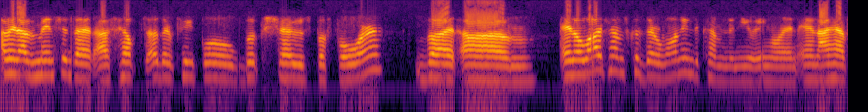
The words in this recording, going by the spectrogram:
I mean, I've mentioned that I've helped other people book shows before, but um, and a lot of times because they're wanting to come to New England, and I have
